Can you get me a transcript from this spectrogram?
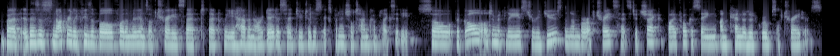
but this is not really feasible for the millions of trades that, that we have in our data set due to this exponential time complexity. So the goal ultimately is to reduce the number of trade sets to check by focusing on candidate groups of traders.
